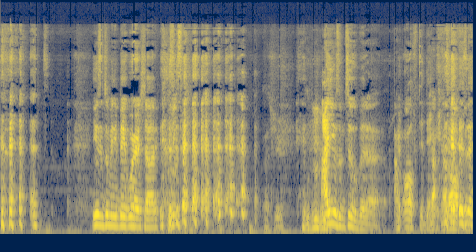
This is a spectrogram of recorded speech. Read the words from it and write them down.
Using too many big words, Shawty. That's you. I use them too, but uh, I'm off today. Not, not often.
